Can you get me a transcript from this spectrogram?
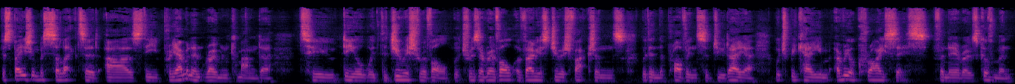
Vespasian was selected as the preeminent Roman commander to deal with the Jewish revolt, which was a revolt of various Jewish factions within the province of Judea, which became a real crisis for Nero's government.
